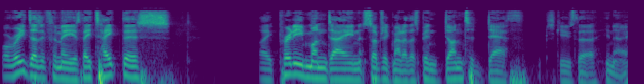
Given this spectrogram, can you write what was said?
what really does it for me is they take this like pretty mundane subject matter that's been done to death. Excuse the you know,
